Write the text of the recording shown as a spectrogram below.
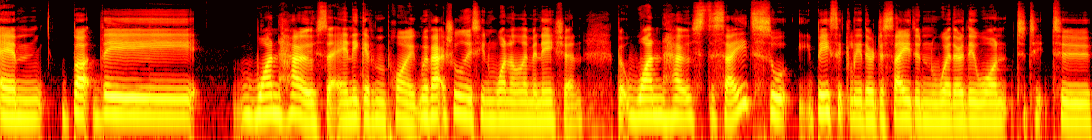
Um, but the one house at any given point. We've actually only seen one elimination, but one house decides. So basically, they're deciding whether they want to t- to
